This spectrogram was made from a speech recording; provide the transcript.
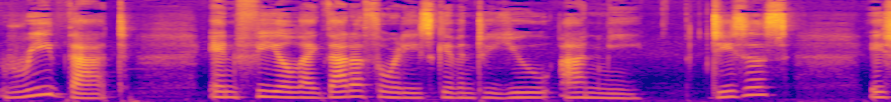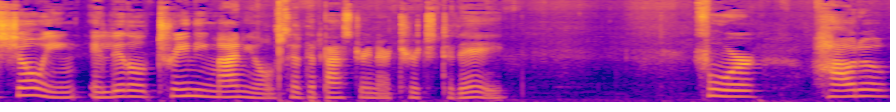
read that? And feel like that authority is given to you and me. Jesus is showing a little training manual, said the pastor in our church today, for how to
